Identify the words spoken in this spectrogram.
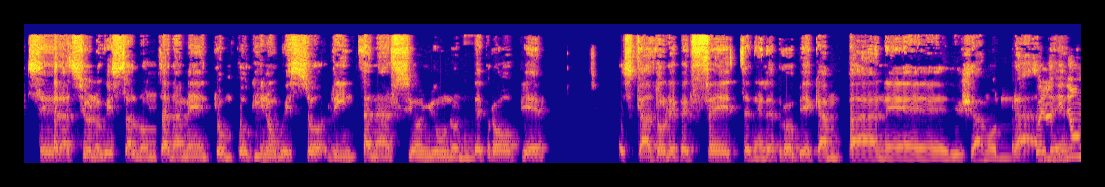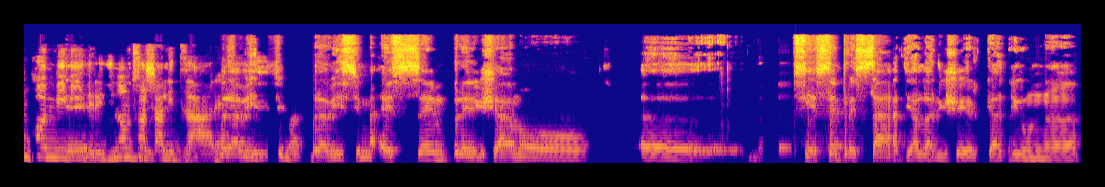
separazione questo allontanamento un pochino questo rintanarsi ognuno nelle proprie scatole perfette nelle proprie campane, diciamo, dorate. Quello di non condividere, e, di non socializzare. Bravissima, bravissima. È sempre, diciamo, eh, si è sempre stati alla ricerca di un,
